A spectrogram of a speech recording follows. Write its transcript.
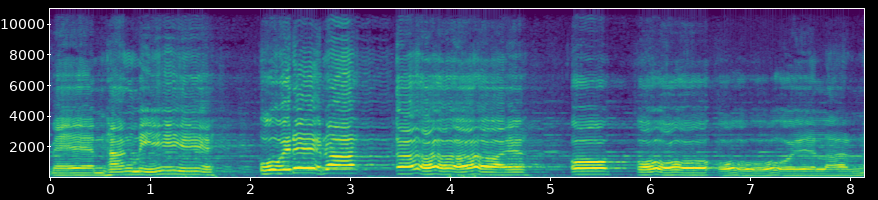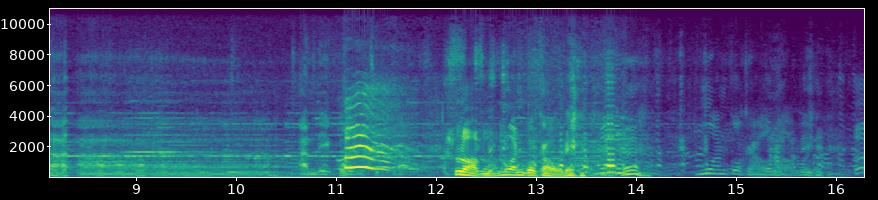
แม่นทางนี้ โอ้ยได้รักเอ้ยโอ้โอ้โอ้ยลานาอันนี้คงสิเก่าหลอบนี่ม่วนกว่าเก่าเด้ม่วนกว่าเก่าหลอบนี่อ้อ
